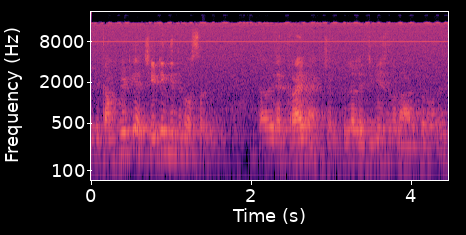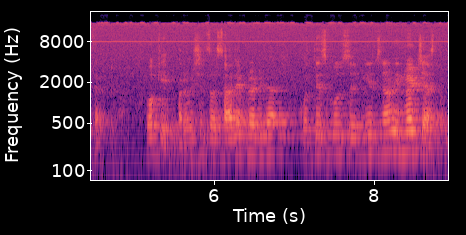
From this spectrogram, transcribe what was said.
ఇది కంప్లీట్గా చీటింగ్ కిందకి వస్తుంది. ఇది క్రైమ్ యాక్చువల్ పిల్లల ఎడ్యుకేషన్ ఆడుకోవడం అనేది కరెక్ట్గా ఓకే పర్మిషన్ సార్ చెప్పినట్టుగా కొత్త స్కూల్స్ ఎన్ని ఇన్వైట్ చేస్తాం.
